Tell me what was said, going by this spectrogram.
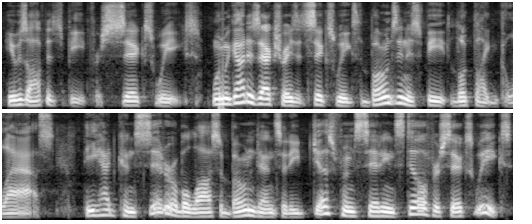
he was off his feet for six weeks. When we got his x rays at six weeks, the bones in his feet looked like glass. He had considerable loss of bone density just from sitting still for six weeks.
